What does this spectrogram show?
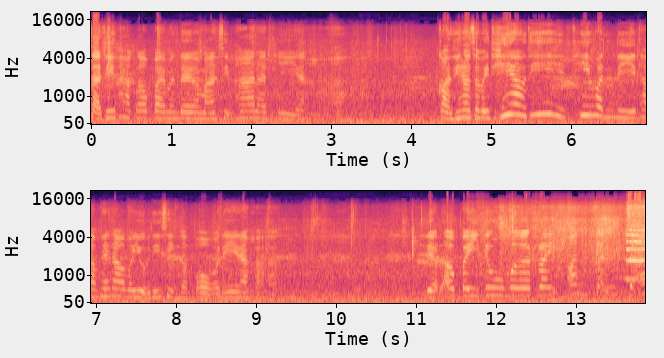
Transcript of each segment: จากที่พักเราไปมันเดินประมาณ 15 นาทีนะคะก่อนที่เราจะไปเที่ยวที่ที่วันนี้ทำให้เรามาอยู่ที่สิงคโปร์นี่นะคะ เดี๋ยวเราไปดูเมอร์ไรออนกันจ้า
